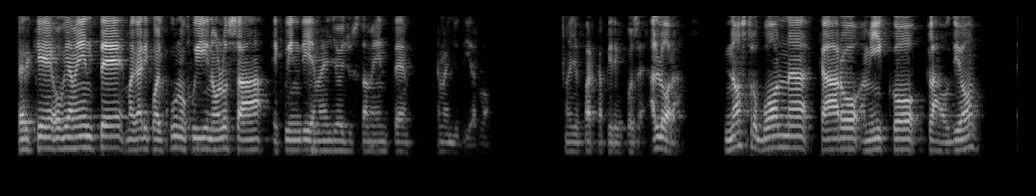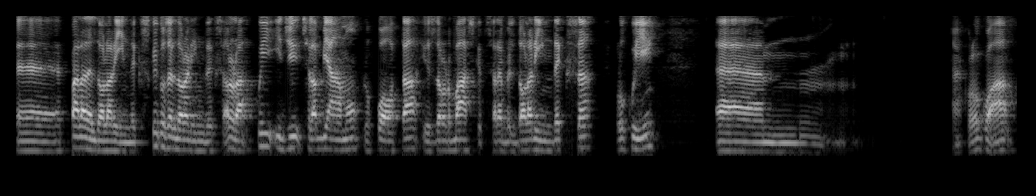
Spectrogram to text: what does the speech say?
Perché ovviamente magari qualcuno qui non lo sa e quindi è meglio giustamente, è meglio dirlo. Meglio far capire che cos'è. Allora, il nostro buon caro amico Claudio eh, parla del dollar index. Che cos'è il dollar index? Allora, qui IG ce l'abbiamo, lo quota, US dollar basket sarebbe il dollar index, eccolo qui, ehm, eccolo qua.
